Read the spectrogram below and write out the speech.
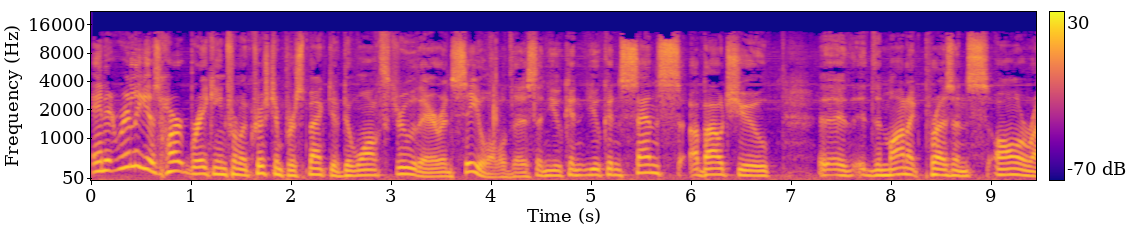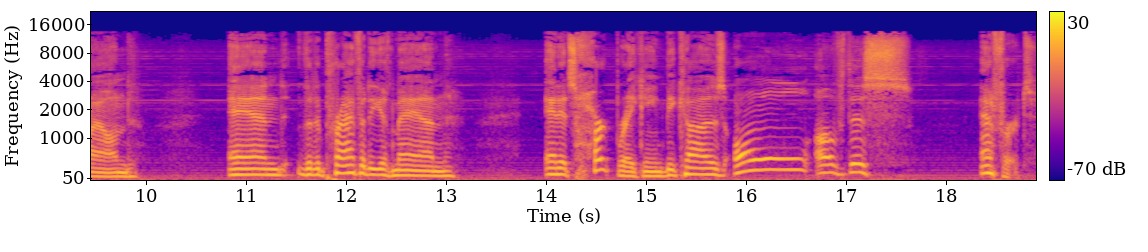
And it really is heartbreaking from a Christian perspective to walk through there and see all of this, and you can you can sense about you uh, demonic presence all around, and the depravity of man. And it's heartbreaking because all of this effort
